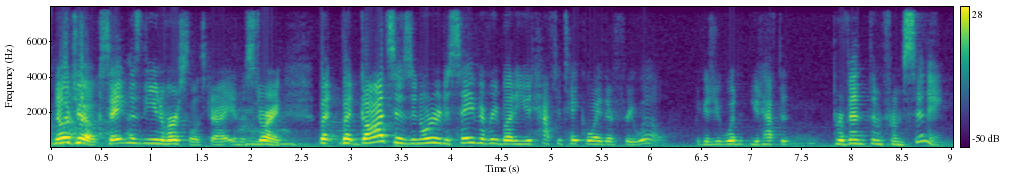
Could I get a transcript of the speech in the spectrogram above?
No joke. Satan is the universalist, right, in the story. But but God says in order to save everybody, you'd have to take away their free will because you wouldn't. You'd have to prevent them from sinning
